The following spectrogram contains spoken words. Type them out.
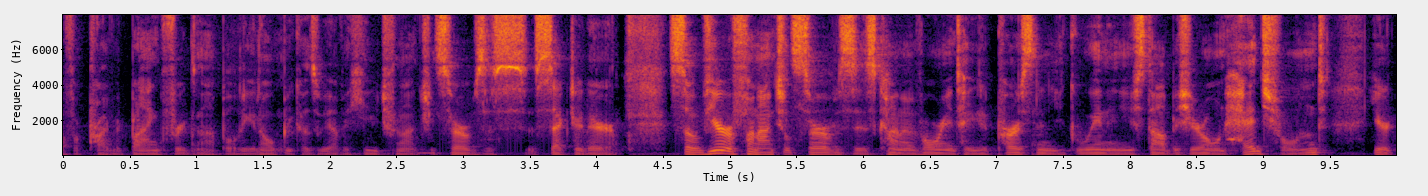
of a private bank, for example. You know, because we have a huge financial services sector there. So if you're a financial services kind of orientated person, you go in and you establish your own hedge fund, you're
